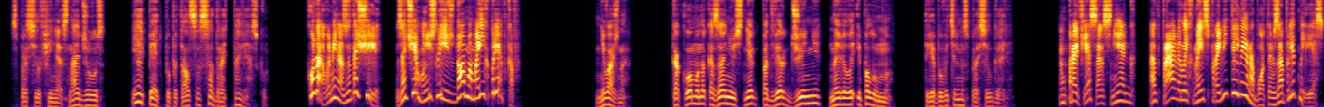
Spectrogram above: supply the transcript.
— спросил Финиас Найджелус и опять попытался содрать повязку. — Куда вы меня затащили? Зачем унесли из дома моих предков? — Неважно. Какому наказанию снег подверг Джинни, Невилла и Полумну? — требовательно спросил Гарри. — Профессор Снег отправил их на исправительные работы в запретный лес.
